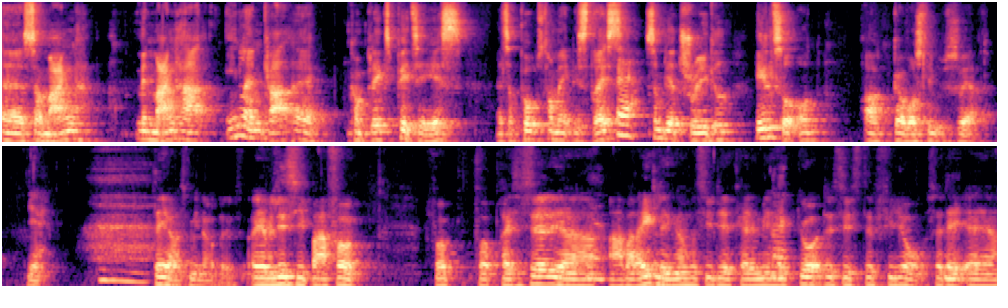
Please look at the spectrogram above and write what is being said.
Øh, så mange, men mange har en eller anden grad af kompleks PTS, altså posttraumatisk stress, Ja. som bliver trigget hele tiden og gør vores liv svært. Ja, det er også min oplevelse. Og jeg vil lige sige, bare for, for, for at præcisere det, jeg Ja. arbejder ikke længere på CD Academy. Jeg har ikke gjort det de sidste fire år, så i dag er jeg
